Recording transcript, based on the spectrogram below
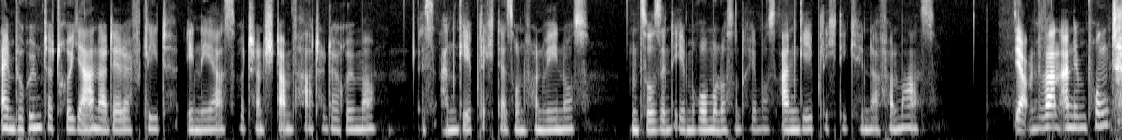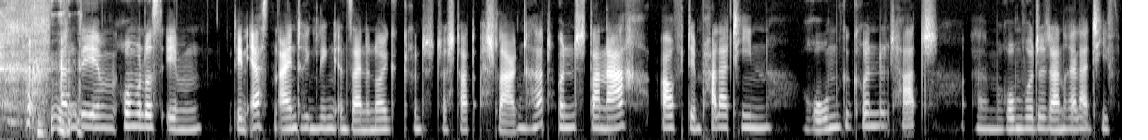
ein berühmter Trojaner, der da flieht, Aeneas, wird schon Stammvater der Römer, ist angeblich der Sohn von Venus. Und so sind eben Romulus und Remus angeblich die Kinder von Mars. Ja, wir waren an dem Punkt, an dem Romulus eben den ersten Eindringling in seine neu gegründete Stadt erschlagen hat und danach auf dem Palatin Rom gegründet hat. Ähm, Rom wurde dann relativ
